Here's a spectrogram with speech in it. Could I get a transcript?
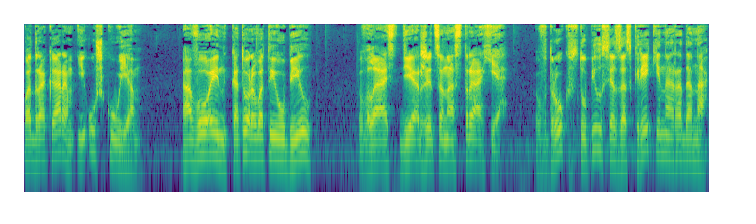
по дракарам и ушкуям. А воин, которого ты убил? Власть держится на страхе. Вдруг вступился за Скрекина Раданак.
